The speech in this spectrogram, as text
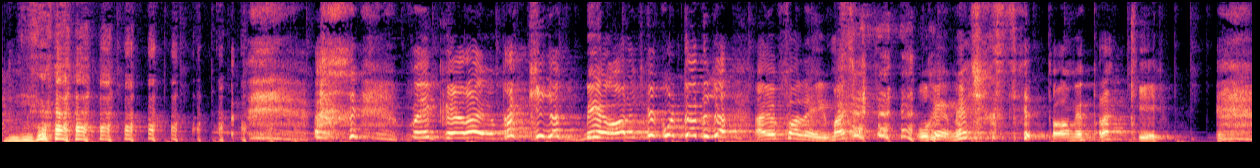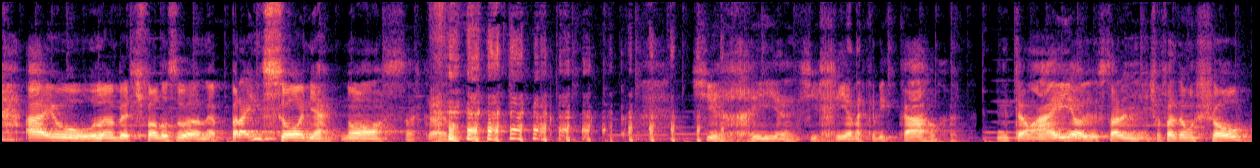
Falei, caralho, pra que já meia hora fica acordando já? Aí eu falei, mas o remédio que você toma é pra quê? Aí o, o Lambert falou zoando, é pra insônia. Nossa, cara. te ria, te ria naquele carro, cara. Então, aí, a história, a gente foi fazer um show,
